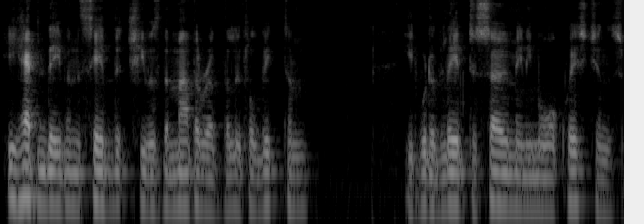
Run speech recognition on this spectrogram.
He hadn't even said that she was the mother of the little victim. It would have led to so many more questions.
